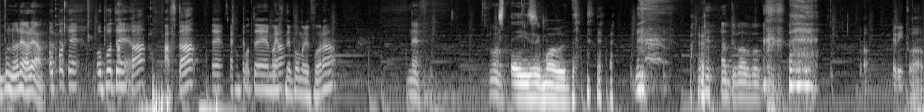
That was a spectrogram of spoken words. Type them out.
Λοιπόν, ωραία, ωραία. Οπότε, Οπότε αυτά, αυτά. ε, Οπότε μέχρι την επόμενη φορά. Ναι. Λοιπόν, Stay easy mode. άντε πάμε. πάμε. κρίνω.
